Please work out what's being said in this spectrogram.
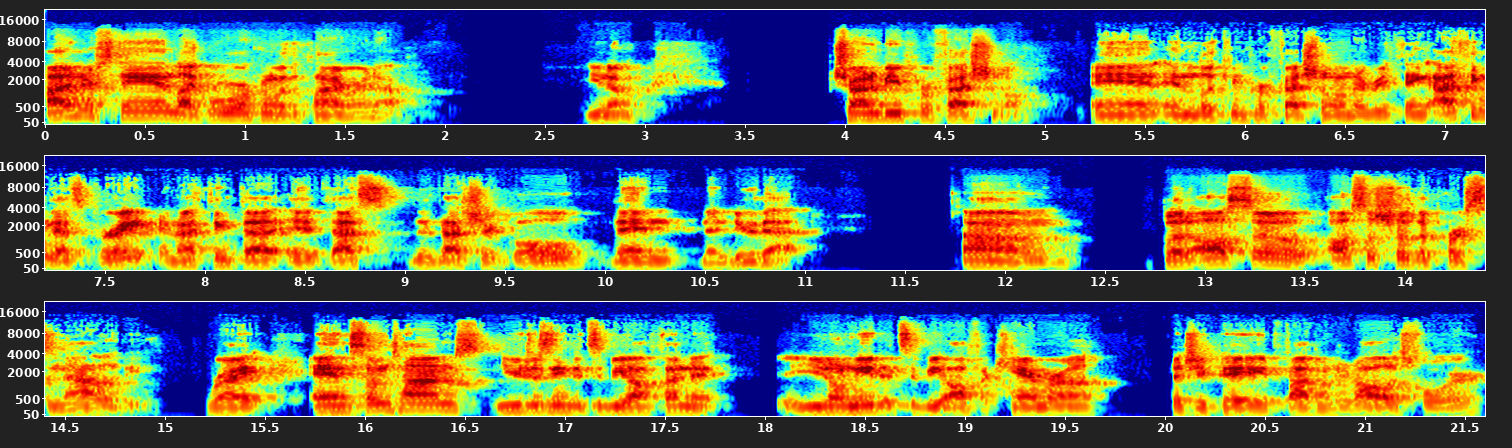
I understand, like, we're working with a client right now, you know, trying to be professional and, and looking professional and everything. I think that's great. And I think that if that's, if that's your goal, then, then do that. Um, but also, also show the personality, right? And sometimes you just need it to be authentic. You don't need it to be off a camera that you paid $500 for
